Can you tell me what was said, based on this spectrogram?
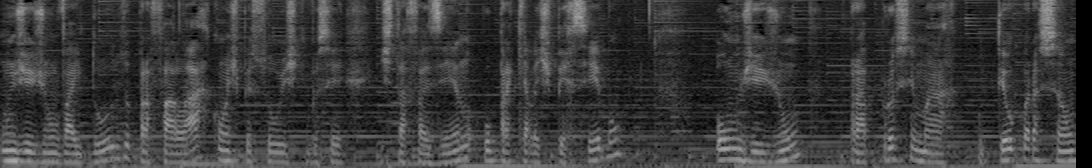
Um jejum vaidoso para falar com as pessoas que você está fazendo ou para que elas percebam? Ou um jejum para aproximar o teu coração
